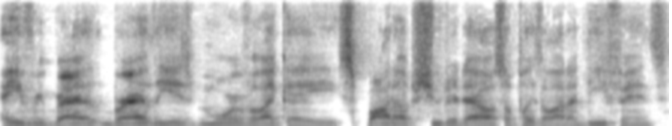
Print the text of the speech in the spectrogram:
Avery Bradley is more of like a spot up shooter that also plays a lot of defense.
